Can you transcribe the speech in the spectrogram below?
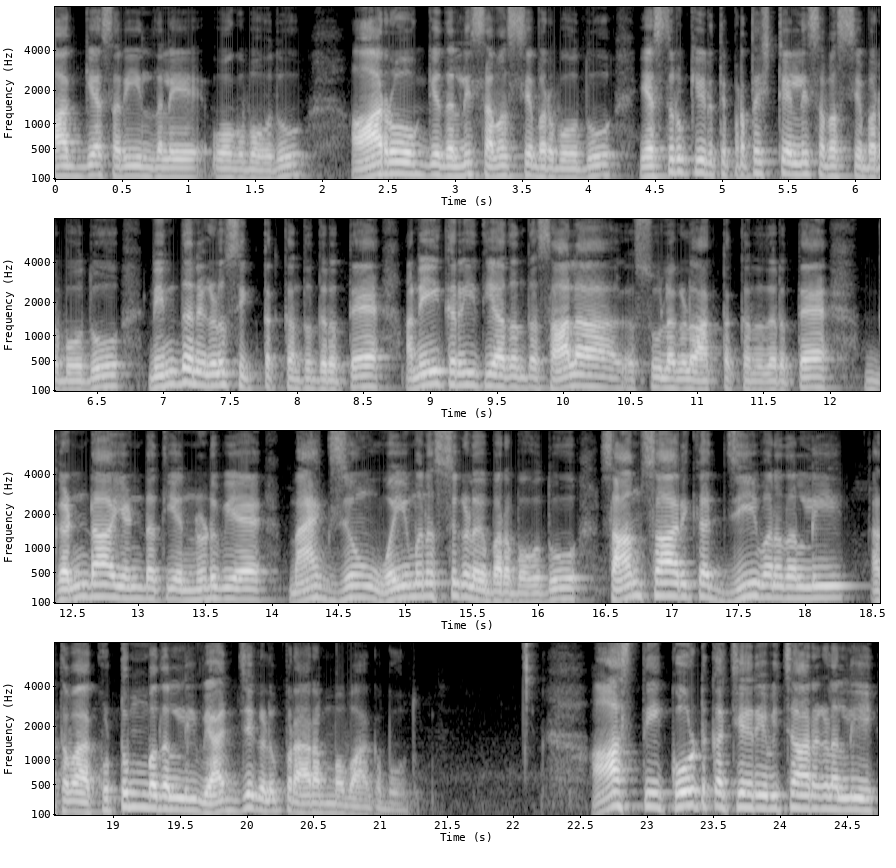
ಭಾಗ್ಯ ಸರಿ ಇಲ್ಲದಲೇ ಹೋಗಬಹುದು, ಆರೋಗ್ಯದಲ್ಲಿ ಸಮಸ್ಯೆ ಬರ್ಬೋದು, ಹೆಸರು ಕೀರ್ತಿ ಪ್ರತಿಷ್ಠೆಯಲ್ಲಿ ಸಮಸ್ಯೆ ಬರ್ಬೋದು, ನಿಂದನೆಗಳು ಸಿಗ್ತಕ್ಕಂಥದ್ದಿರುತ್ತೆ, ಅನೇಕ ರೀತಿಯಾದಂಥ ಸಾಲ ಸೂಲಗಳು ಆಗ್ತಕ್ಕಂಥದ್ದಿರುತ್ತೆ, ಗಂಡ ಹೆಂಡತಿಯ ನಡುವೆ ಮ್ಯಾಕ್ಸಿಮಮ್ ವೈಮನಸ್ಸುಗಳು ಬರಬಹುದು, ಸಾಂಸಾರಿಕ ಜೀವನದಲ್ಲಿ ಅಥವಾ ಕುಟುಂಬದಲ್ಲಿ ವ್ಯಾಜ್ಯಗಳು ಪ್ರಾರಂಭವಾಗಬಹುದು. ಆಸ್ತಿ ಕೋರ್ಟ್ ಕಚೇರಿ ವಿಚಾರಗಳಲ್ಲಿ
